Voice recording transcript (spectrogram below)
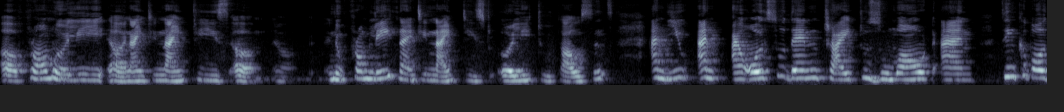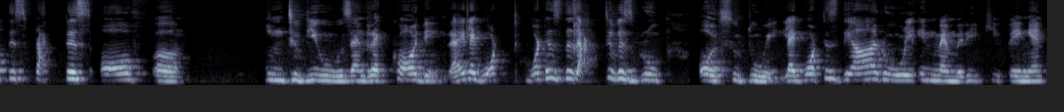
uh, from early uh, 1990s. Um, uh, you know, from late 1990s to early 2000s and you and i also then try to zoom out and think about this practice of um, interviews and recording right? Like what what is this activist group also doing? Like what is their role in memory keeping and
